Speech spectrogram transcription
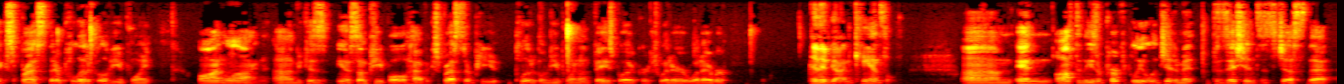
express their political viewpoint online uh, because you know some people have expressed their p- political viewpoint on Facebook or Twitter or whatever, and they've gotten canceled. Um, and often these are perfectly legitimate positions. It's just that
